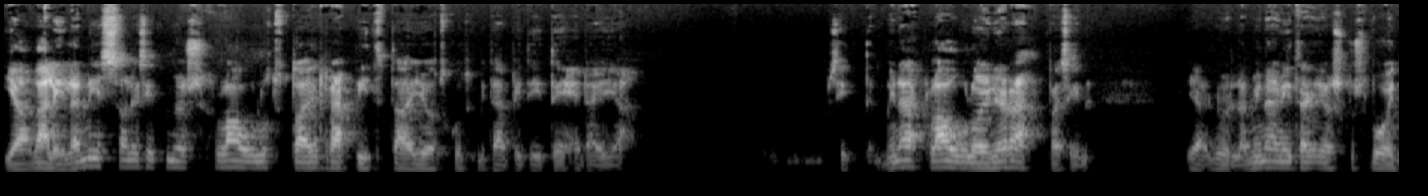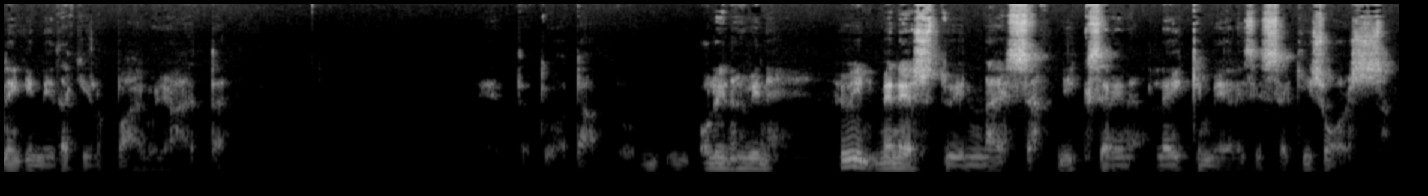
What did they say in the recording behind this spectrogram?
Ja välillä niissä oli sitten myös laulut tai räpit tai jotkut, mitä piti tehdä. Ja sitten minä lauloin ja räppäsin. Ja kyllä minä niitä joskus voitinkin niitä kilpailuja, että, että tuota, olin hyvin, hyvin menestyin näissä Mikserin leikkimielisissä kisoissa.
